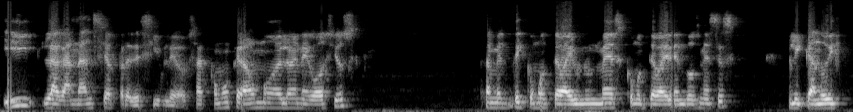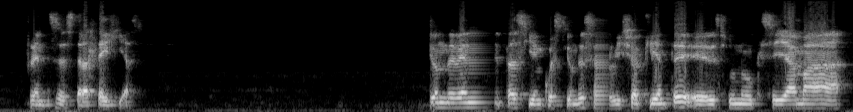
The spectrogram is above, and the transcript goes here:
y la ganancia predecible, o sea, cómo crear un modelo de negocios exactamente cómo te va a ir en un mes, cómo te va a ir en dos meses, aplicando diferentes estrategias. En cuestión de ventas y en cuestión de servicio al cliente es uno que se llama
